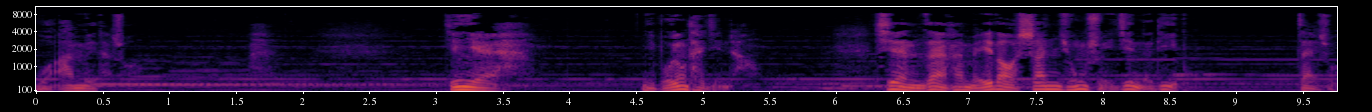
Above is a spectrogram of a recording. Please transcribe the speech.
我安慰他说：“金爷，你不用太紧张，现在还没到山穷水尽的地步。再说，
